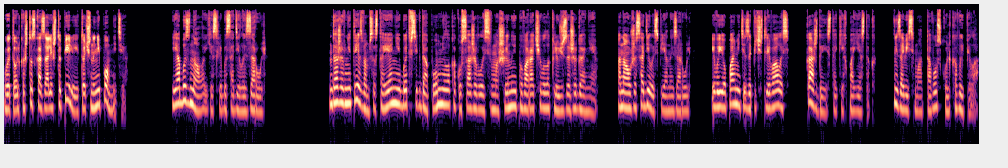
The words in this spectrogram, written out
«Вы только что сказали, что пили и точно не помните». «Я бы знала, если бы садилась за руль». Даже в нетрезвом состоянии Бет всегда помнила, как усаживалась в машину и поворачивала ключ зажигания. Она уже садилась пьяной за руль, и в ее памяти запечатлевалась каждая из таких поездок, независимо от того, сколько выпила.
